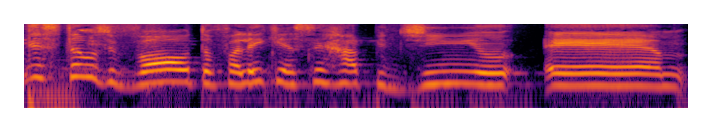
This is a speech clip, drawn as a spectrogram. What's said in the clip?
Estamos de volta, eu falei que ia ser rapidinho. É,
